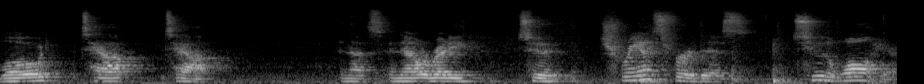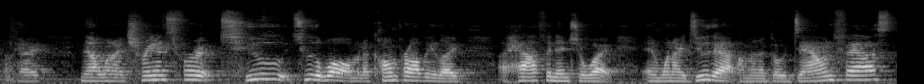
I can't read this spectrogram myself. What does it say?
load, tap, tap, And that's and now we're ready to transfer this to the wall here, okay? Now when I transfer it to, to the wall, I'm gonna come probably like a half an inch away. And when I do that, I'm gonna go down fast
